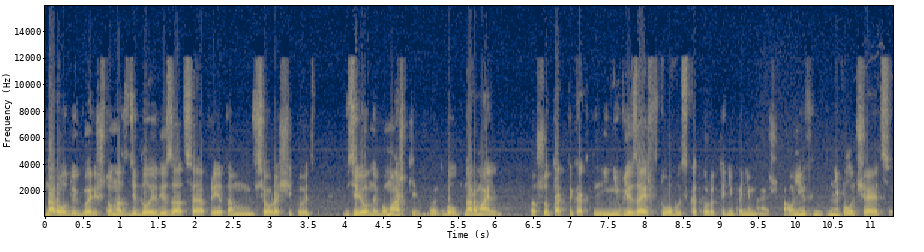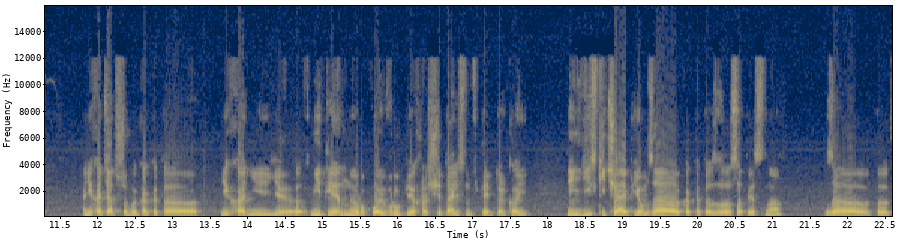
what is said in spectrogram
народу и говорить, что у нас дедоларизация, а при этом все рассчитывать в зеленой бумажке, ну, это было бы нормально. Что так ты как-то не, не влезаешь в ту область, которую ты не понимаешь. А у них не получается. Они хотят, чтобы как это их они э, нетленной рукой в рупиях рассчитались, но теперь только индийский чай пьем за, как это, за, соответственно, за, в,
